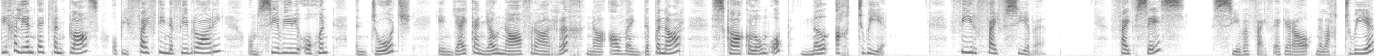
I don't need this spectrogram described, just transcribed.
Die geleentheid vind plaas op die 15de Februarie om 7:00 die oggend in George en jy kan jou navrae rig na Alwyn Dippenaar. Skakel hom op 082 457 5675 ek herhaal 082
